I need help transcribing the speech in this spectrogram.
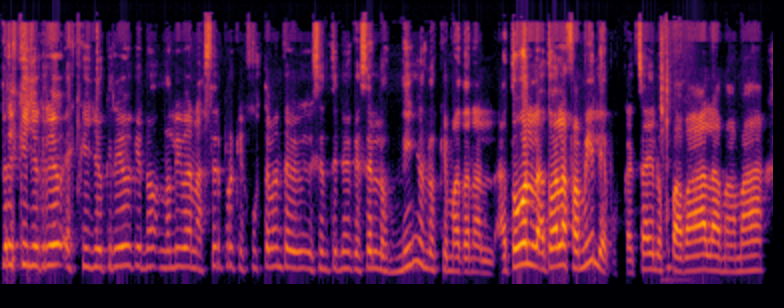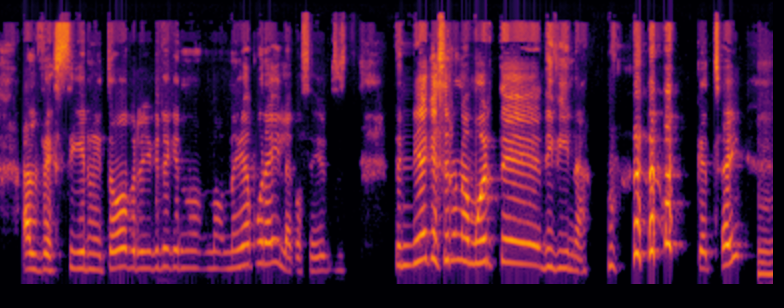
Pero es que yo creo, es que yo creo que no, no lo iban a hacer porque justamente hubiesen tenido que ser los niños los que matan al, a, todo, a toda la familia, pues, ¿cachai? Los papás, la mamá, al vecino y todo, pero yo creo que no, no, iba por ahí la cosa. Tenía que ser una muerte divina, ¿cachai? Mm.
